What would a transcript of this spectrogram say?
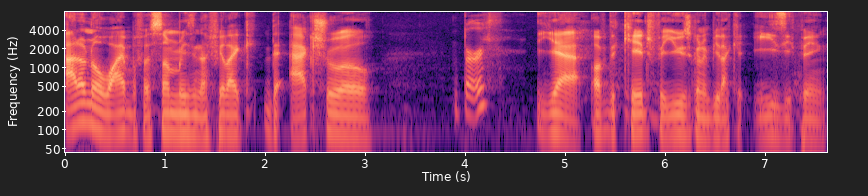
I don't know why, but for some reason I feel like the actual Birth? yeah of the kid for you is gonna be like an easy thing.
